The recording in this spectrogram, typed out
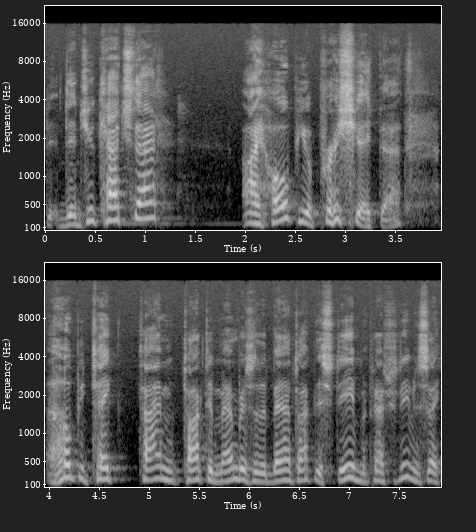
D- did you catch that? I hope you appreciate that. I hope you take time, talk to members of the band, talk to Steve and Pastor Steve, and say,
